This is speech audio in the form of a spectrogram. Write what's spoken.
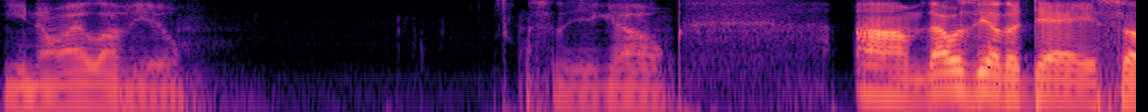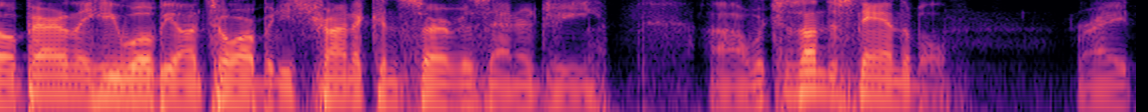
you know I love you. So there you go. Um, that was the other day. So apparently he will be on tour, but he's trying to conserve his energy, uh, which is understandable, right?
